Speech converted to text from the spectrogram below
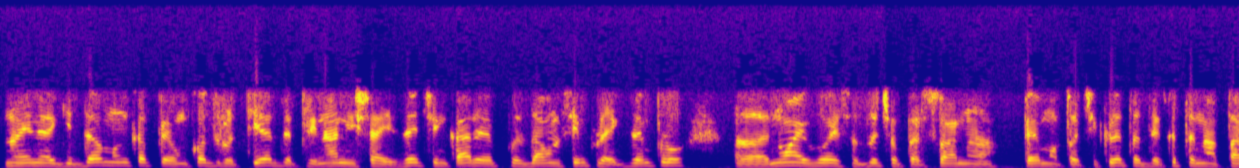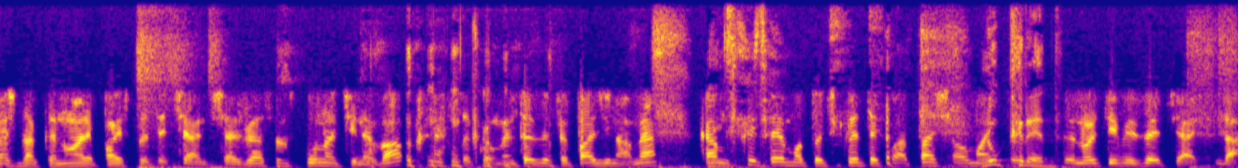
Noi ne ghidăm încă pe un cod rutier de prin anii 60, în care, îți dau un simplu exemplu, uh, nu ai voie să duci o persoană pe motocicletă decât în ataș dacă nu are 14 ani. Și aș vrea să-mi spună cineva, să comenteze pe pagina mea, cam câte motociclete cu ataș au mai nu cred. în ultimii 10 ani. Da.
